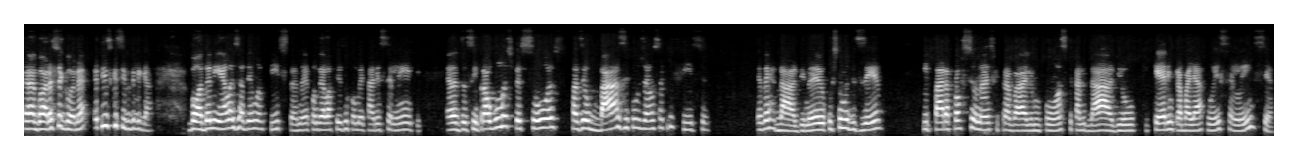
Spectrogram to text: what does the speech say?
É, agora chegou, né? Eu tinha esquecido de ligar. Bom, a Daniela já deu uma pista, né? Quando ela fez um comentário excelente ela diz assim, para algumas pessoas, fazer o básico já é um sacrifício. É verdade, né? Eu costumo dizer que para profissionais que trabalham com hospitalidade ou que querem trabalhar com excelência,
